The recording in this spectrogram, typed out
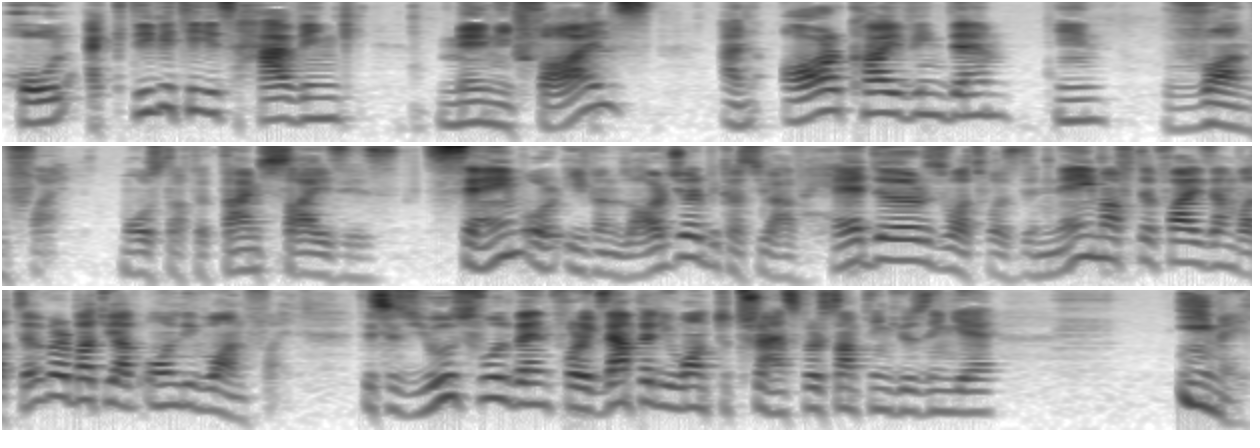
whole activity is having many files and archiving them in one file. Most of the time size is same or even larger because you have headers, what was the name of the files and whatever, but you have only one file. This is useful when, for example, you want to transfer something using a email.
